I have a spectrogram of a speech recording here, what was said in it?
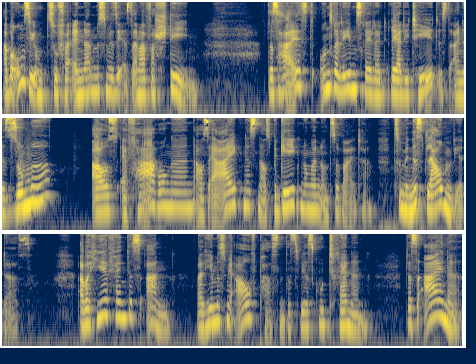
Aber um sie um zu verändern, müssen wir sie erst einmal verstehen. Das heißt, unsere Lebensrealität ist eine Summe aus Erfahrungen, aus Ereignissen, aus Begegnungen und so weiter. Zumindest glauben wir das. Aber hier fängt es an, weil hier müssen wir aufpassen, dass wir es gut trennen. Das eine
